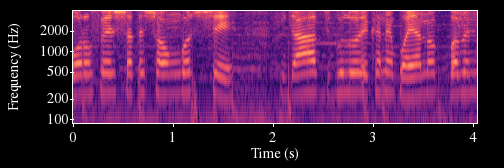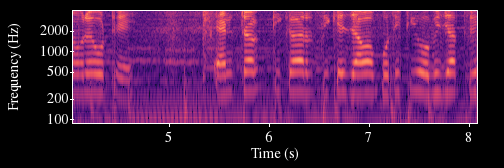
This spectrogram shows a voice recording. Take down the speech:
বরফের সাথে সংঘর্ষে জাহাজগুলো এখানে ভয়ানকভাবে নড়ে ওঠে। অ্যান্টার্কটিকার দিকে যাওয়া প্রতিটি অভিযাত্রী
